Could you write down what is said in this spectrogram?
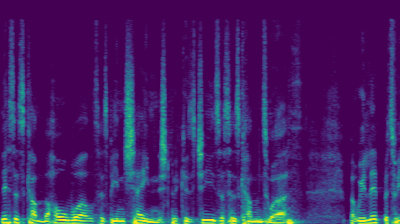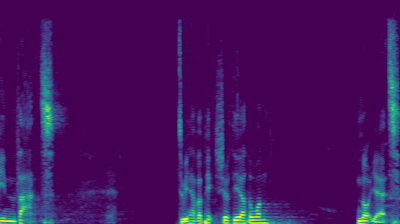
this has come, the whole world has been changed because Jesus has come to earth. But we live between that. Do we have a picture of the other one? Not yet.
